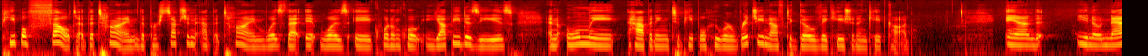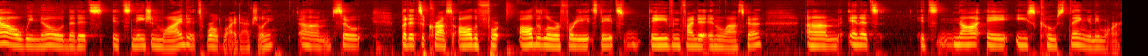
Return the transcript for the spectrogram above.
people felt at the time, the perception at the time was that it was a quote unquote yuppie disease and only happening to people who were rich enough to go vacation in Cape Cod. And you know, now we know that it's it's nationwide, it's worldwide actually. Um, so, but it's across all the for, all the lower 48 states. They even find it in Alaska, um, and it's it's not a East Coast thing anymore.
